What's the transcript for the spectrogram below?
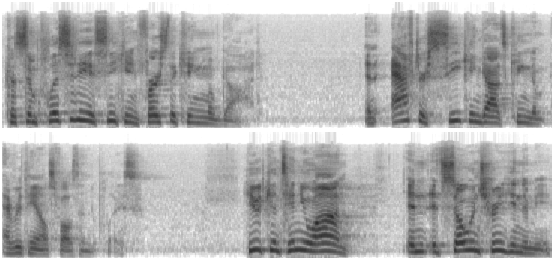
Because simplicity is seeking first the kingdom of God. And after seeking God's kingdom, everything else falls into place. He would continue on, and it's so intriguing to me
